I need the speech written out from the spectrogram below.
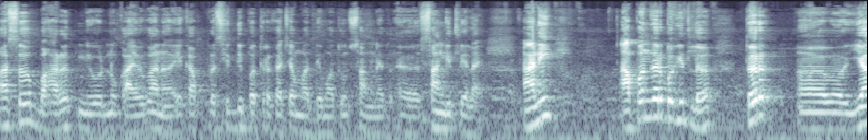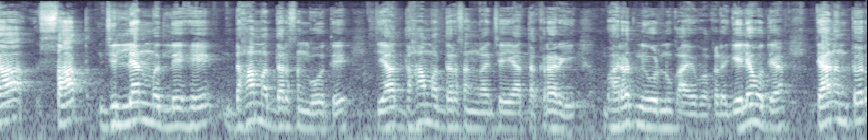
असं भारत निवडणूक आयोगानं एका प्रसिद्धी पत्रकाच्या माध्यमातून सांगण्यात सांगितलेलं आहे. आणि आपण जर बघितलं तर या सात जिल्ह्यांमधले हे दहा मतदारसंघ होते. या दहा मतदारसंघांच्या या तक्रारी भारत निवडणूक आयोगाकडे गेल्या होत्या. त्यानंतर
